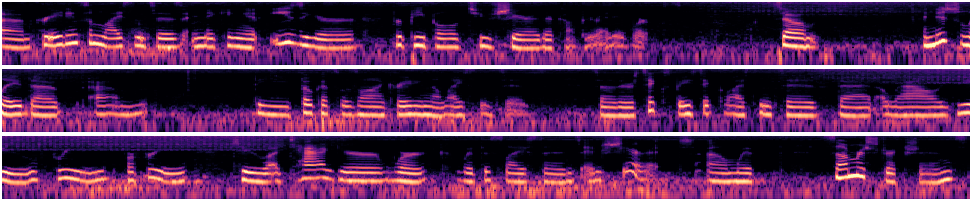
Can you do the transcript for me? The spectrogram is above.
um, creating some licenses and making it easier for people to share their copyrighted works. So initially the um, the focus was on creating the licenses so there are six basic licenses that allow you free for free to uh, tag your work with this license and share it um, with some restrictions,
